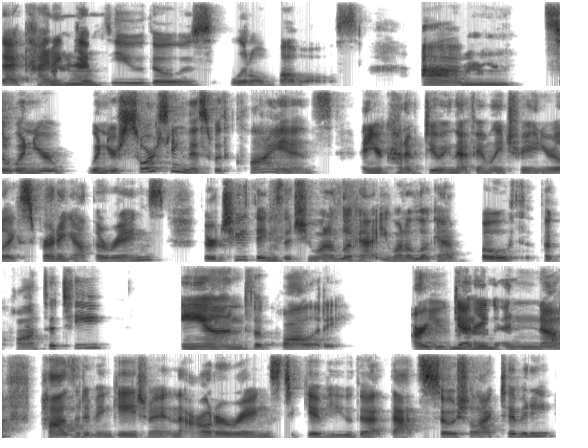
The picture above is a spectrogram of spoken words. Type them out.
that kind of mm-hmm. gives you those little bubbles. Um, mm. So when you're when you're sourcing this with clients and you're kind of doing that family tree and you're like spreading out the rings, there are two things that you want to look at. You want to look at both the quantity and the quality. Are you getting mm-hmm. enough positive engagement in the outer rings to give you that that social activity?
